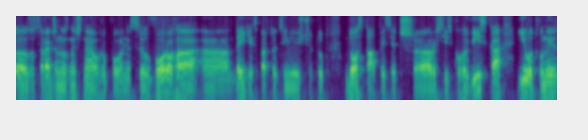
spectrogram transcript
е, зосереджено значне угруповання сил ворога. Деякі експерти оцінюють, що тут до 100 тисяч російського війська, і от вони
